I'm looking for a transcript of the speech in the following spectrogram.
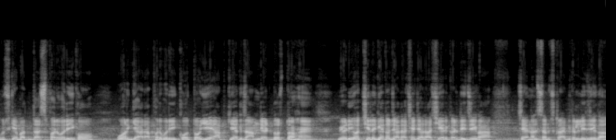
उसके बाद दस फरवरी को और ग्यारह फरवरी को। तो ये आपकी एग्ज़ाम डेट दोस्तों हैं। वीडियो अच्छी लगी तो ज़्यादा से ज़्यादा शेयर कर दीजिएगा, चैनल सब्सक्राइब कर लीजिएगा।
